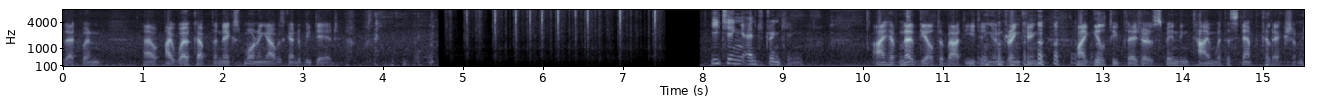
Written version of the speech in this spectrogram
that when uh, I woke up the next morning, I was going to be dead. Eating and drinking. I have no guilt about eating and drinking. My guilty pleasure is spending time with a stamp collection.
